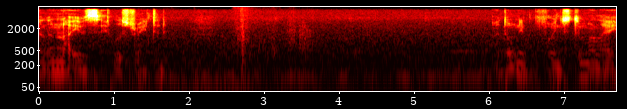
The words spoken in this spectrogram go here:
And the knives illustrated. I don't need points to Malay.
